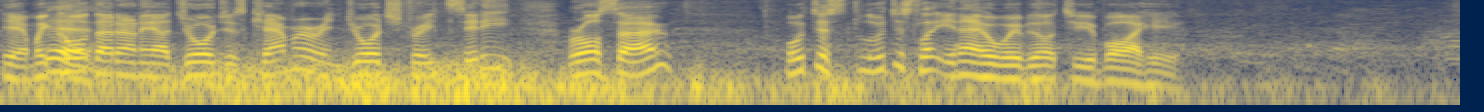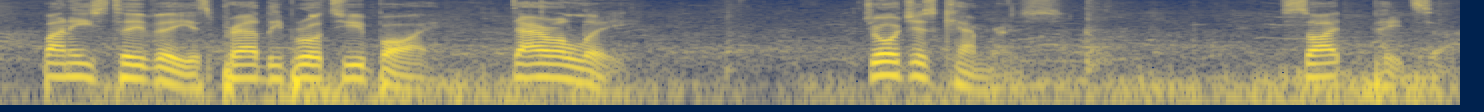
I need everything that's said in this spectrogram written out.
Yeah, and we caught that on our George's camera in George Street City. We're also, we'll just we'll just let you know who we're brought to you by here. Bunnies TV is proudly brought to you by Darrell Lea, George's Cameras, Site Pizza,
